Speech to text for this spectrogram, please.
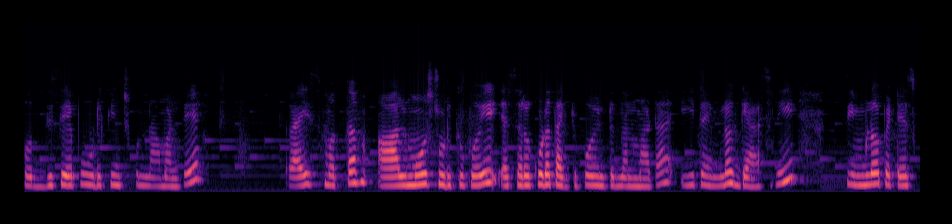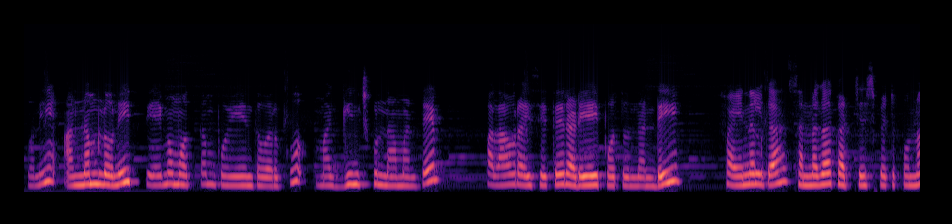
కొద్దిసేపు ఉడికించుకున్నామంటే రైస్ మొత్తం ఆల్మోస్ట్ ఉడికిపోయి ఎసరు కూడా తగ్గిపోయి ఉంటుందన్నమాట. ఈ టైంలో గ్యాస్ని సిమ్లో పెట్టేసుకొని అన్నంలోని తేమ మొత్తం పోయేంత వరకు మగ్గించుకున్నామంటే పలావ్ రైస్ అయితే రెడీ అయిపోతుందండి. ఫైనల్గా సన్నగా కట్ చేసి పెట్టుకున్న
